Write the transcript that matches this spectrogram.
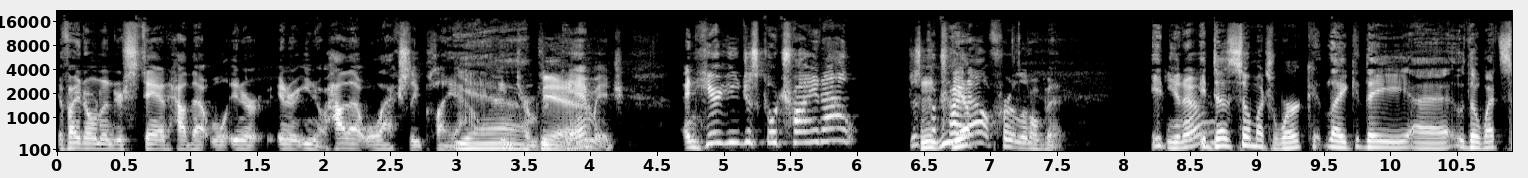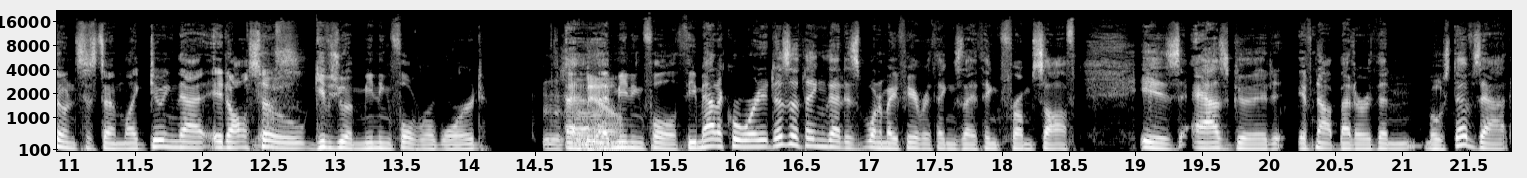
if I don't understand how that will inter, inter you know how that will actually play out Yeah. in terms of Yeah. damage. And here you just go try it out. Just go Mhm. try Yep. it out for a little bit. It, You know? it does so much work. Like they, uh, the whetstone system, like doing that, it also Yes. gives you a meaningful reward. Mhm. a, Yeah. a meaningful thematic reward. It does a thing that is one of my favorite things that I think FromSoft is as good, if not better, than most devs at,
